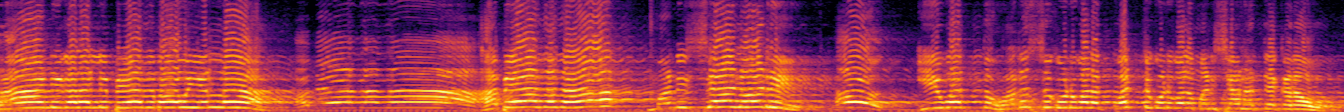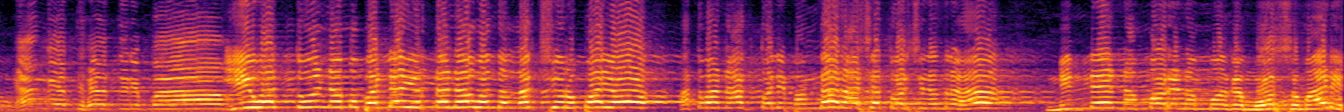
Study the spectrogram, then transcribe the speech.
ಪ್ರಾಣಿಗಳಲ್ಲಿ ಭೇದ ಭಾವ ಇಲ್ಲ. ಅಭೇದದ. ಮನುಷ್ಯ ನೋಡ್ರಿ. ಇವತ್ತು ಹೊಲಸು ಗುಣಗಳ ಕೊಟ್ಟು ಗುಣಗಳು ಮನುಷ್ಯನ ಹತ್ಯಕದವು ಹೆಂಗ ಅಂತ ಹೇಳ್ತೀರಿಪ್ಪ? ಇವತ್ತು ನಮ್ಮ ಬಂಡೆ ಇರ್ತಾನ ಒಂದು ಲಕ್ಷ ರೂಪಾಯಿ ಅಥವಾ ನಾಲ್ಕು ತೊಲಿ ಬಂಗಾರ ಆಸೆ ತೋರಿಸಿದಂದ್ರ ನಿನ್ನೆ ನಮ್ಮವ್ರೆ ನಮ್ಮಗ ಮೋಸ ಮಾಡಿ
